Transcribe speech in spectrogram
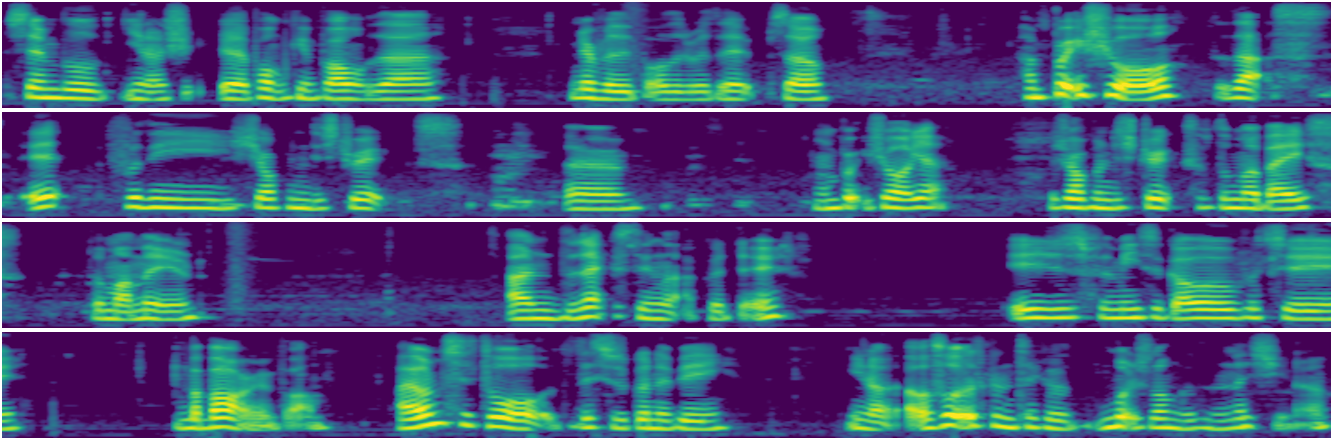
simple, you know, uh, pumpkin farm up there. Never really bothered with it, so I'm pretty sure that that's it for the shopping districts. Um, I'm pretty sure, yeah, the shopping districts have done my base, done my moon, and the next thing that I could do is for me to go over to my bartering farm. I honestly thought this was going to be, you know, I thought it was going to take a much longer than this, you know.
